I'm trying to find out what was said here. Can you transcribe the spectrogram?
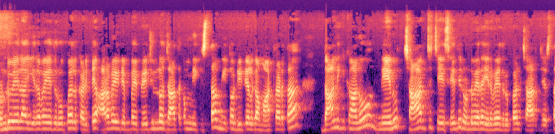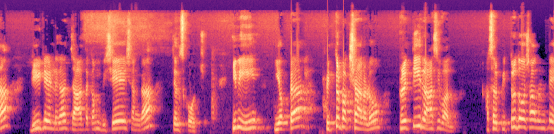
రెండు వేల ఇరవై ఐదు రూపాయలు కడితే అరవై డెబ్బై పేజీల్లో జాతకం మీకు ఇస్తా. మీతో డీటెయిల్గా మాట్లాడతా. దానికి కాను నేను ఛార్జ్ చేసేది రెండు వేల ఇరవై ఐదు రూపాయలు ఛార్జ్ చేస్తా డీటెయిల్డ్గా జాతకం విశేషంగా తెలుసుకోవచ్చు. ఇవి యొక్క పితృపక్షాలలో ప్రతి రాశి వాళ్ళు అసలు పితృదోషాలుంటే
